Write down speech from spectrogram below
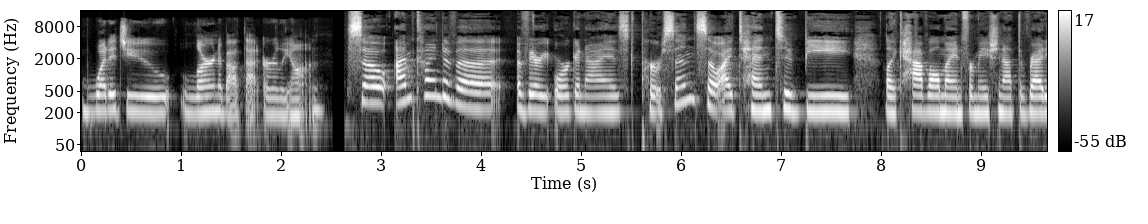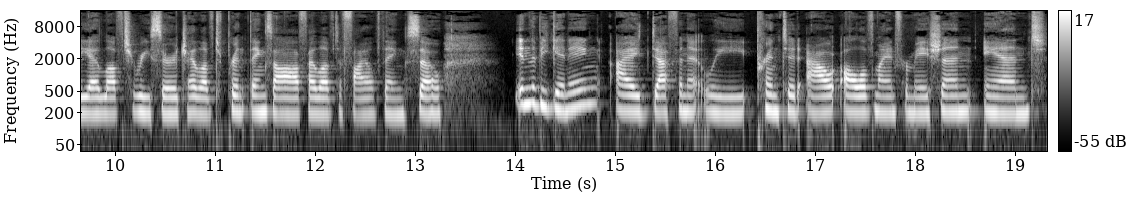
what did you learn about that early on? So, I'm kind of a, a very organized person. So, I tend to be like, have all my information at the ready. I love to research. I love to print things off. I love to file things. So, in the beginning, I definitely printed out all of my information and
